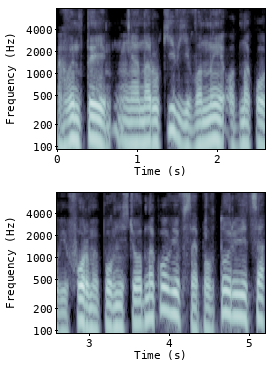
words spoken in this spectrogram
гвинти на руків'ї вони однакові. Форми повністю однакові, все повторюється.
